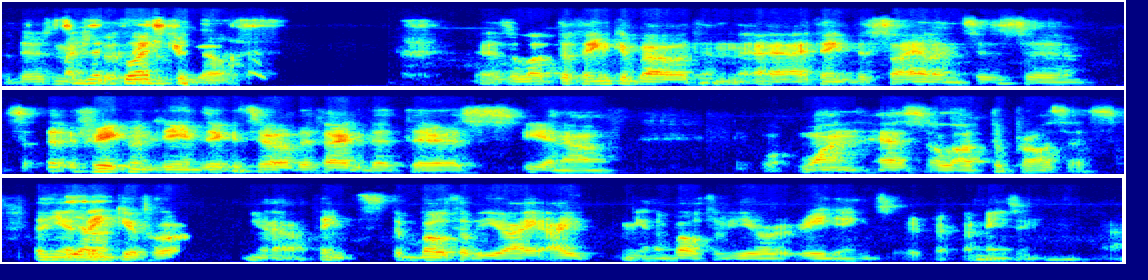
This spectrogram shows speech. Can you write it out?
There's much a good question though. There's a lot to think about, and uh, I think the silence is uh, frequently indicative of the fact that there's, you know, one has a lot to process. And yeah, yeah. thank you for you know thanks to both of you. I, I you know both of your readings are amazing. Uh,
